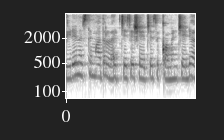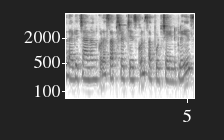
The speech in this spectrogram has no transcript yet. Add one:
వీడియో నచ్చితే మాత్రం లైక్ చేసి షేర్ చేసి కామెంట్ చేయండి. అలాగే ఛానల్ కూడా సబ్స్క్రైబ్ చేసుకొని సపోర్ట్ చేయండి ప్లీజ్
